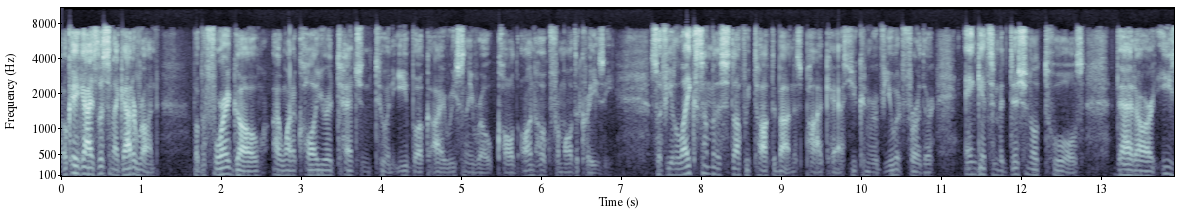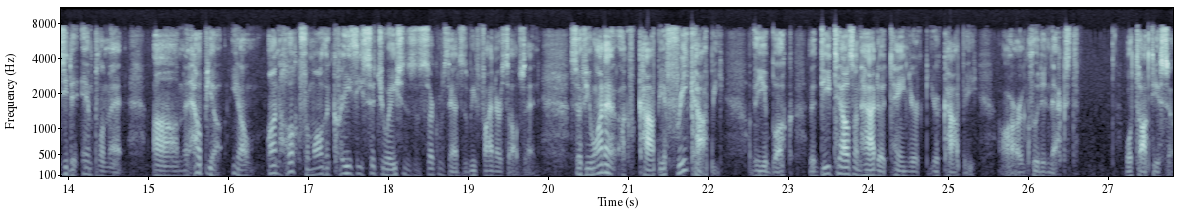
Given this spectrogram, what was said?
Okay, guys, listen, I got to run. But before I go, I want to call your attention to an ebook I recently wrote called Unhook from All the Crazy. So if you like some of the stuff we talked about in this podcast, you can review it further and get some additional tools that are easy to implement um, and help you, you know, unhook from all the crazy situations and circumstances we find ourselves in. So if you want a, a copy, a free copy of the ebook, the details on how to obtain your, your copy are included next. We'll talk to you soon.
